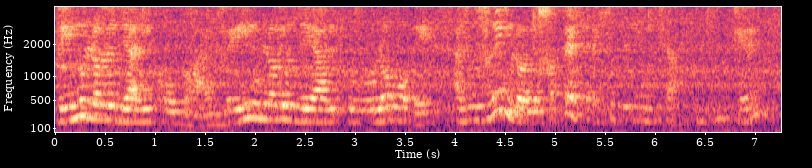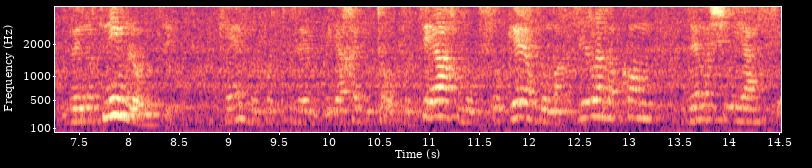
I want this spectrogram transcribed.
ואם הוא לא יודע לקרוא ברייל, ואם הוא לא יודע והוא לא רואה, אז עוזרים לו לחפש איפה זה נמצא, כן? ונותנים לו את זה, כן? וביחד איתו הוא פותח והוא סוגר והוא מחזיר למקום, זה מה שהוא יעשה.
